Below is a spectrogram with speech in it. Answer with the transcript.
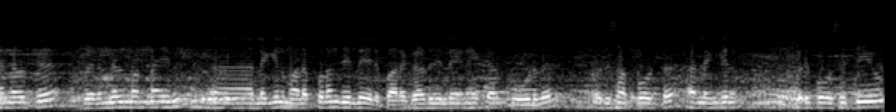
ഞങ്ങൾക്ക് പെരിന്തൽമണ്ണയിൽ അല്ലെങ്കിൽ മലപ്പുറം ജില്ലയിൽ പാലക്കാട് ജില്ലയിനേക്കാൾ കൂടുതൽ ഒരു സപ്പോർട്ട് അല്ലെങ്കിൽ ഒരു പോസിറ്റീവ്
